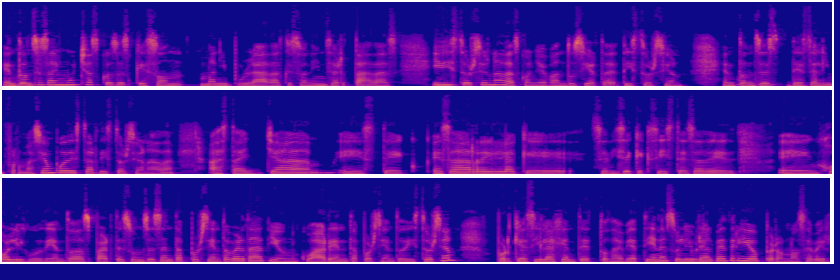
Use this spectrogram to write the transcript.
Entonces hay muchas cosas que son manipuladas, que son insertadas y distorsionadas, conllevando cierta distorsión. Entonces, desde la información puede estar distorsionada hasta ya este, esa regla que se dice que existe, esa de en Hollywood y en todas partes un 60% verdad y un 40% distorsión, porque así la gente todavía tiene su libre albedrío, pero no se ve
